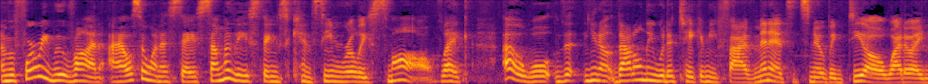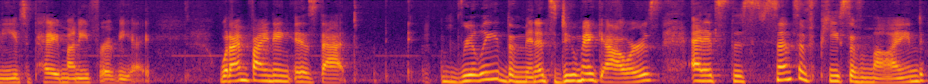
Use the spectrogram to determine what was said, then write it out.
And before we move on, I also want to say some of these things can seem really small. Like, oh, well, the, you know, that only would have taken me five minutes. It's no big deal. Why do I need to pay money for a VA? What I'm finding is that really the minutes do make hours, and it's this sense of peace of mind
